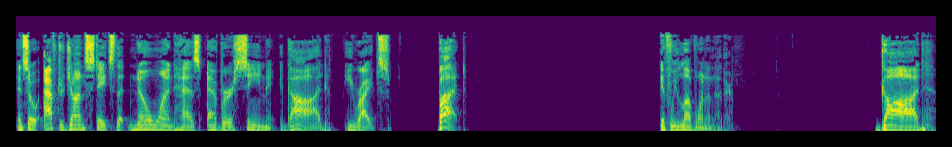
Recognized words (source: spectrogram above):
And so, after John states that no one has ever seen God, he writes, But if we love one another, God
